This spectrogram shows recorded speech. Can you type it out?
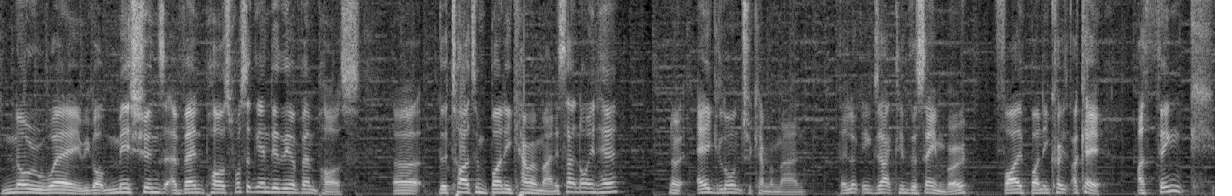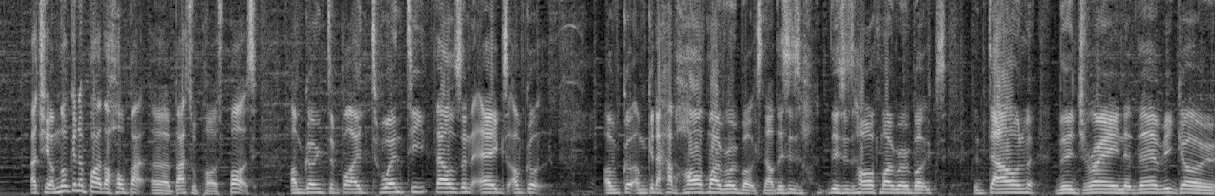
No way. We got missions, event pass. What's at the end of the event pass? Uh, the Titan Bunny cameraman. Is that not in here? No, egg launcher cameraman. They look exactly the same, bro. Five bunny crates. Okay, I think... Actually, I'm not going to buy the whole ba uh, battle pass, but I'm going to buy 20,000 eggs. I've got... I've got, I'm gonna have half my Robux now. This is this is half my Robux down the drain. There we go.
